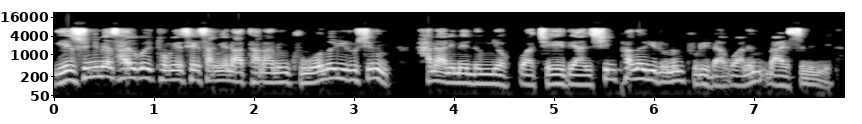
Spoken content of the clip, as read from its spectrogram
예수님의 사역을 통해 세상에 나타나는 구원을 이루시는 하나님의 능력과 죄에 대한 심판을 이루는 불이라고 하는 말씀입니다.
